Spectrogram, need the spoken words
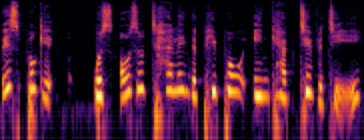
This book was also telling the people in captivity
